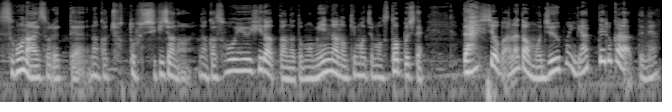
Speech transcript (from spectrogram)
すごないそれって。なんかちょっと不思議じゃない？なんかそういう日だったんだともうみんなの気持ちもストップして、大丈夫あなたはもう十分やってるからってね。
